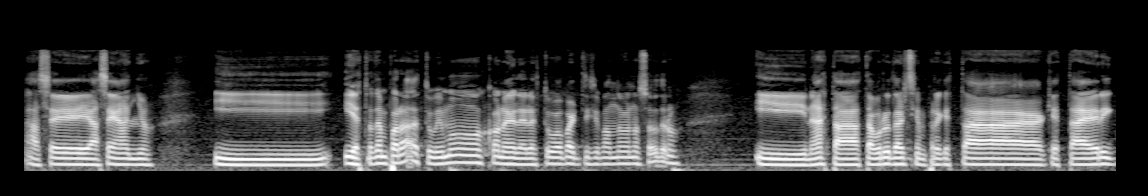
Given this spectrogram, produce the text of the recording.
hace, hace años. Y, y esta temporada estuvimos con él, él estuvo participando con nosotros. Y nada, está, está brutal. Siempre que está, que está Eric,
